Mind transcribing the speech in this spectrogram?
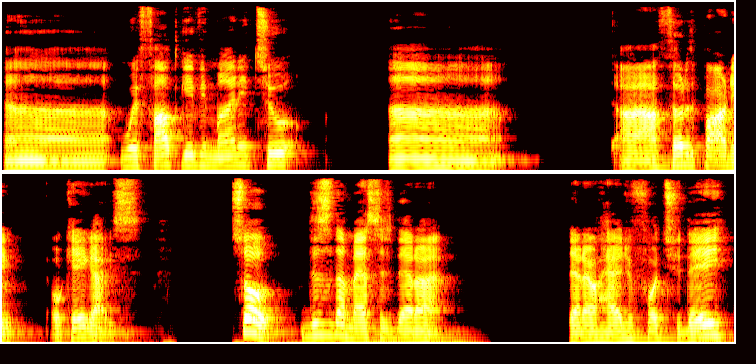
uh, without giving money to uh, a third party. Okay, guys. So this is the message that I that I had for today.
